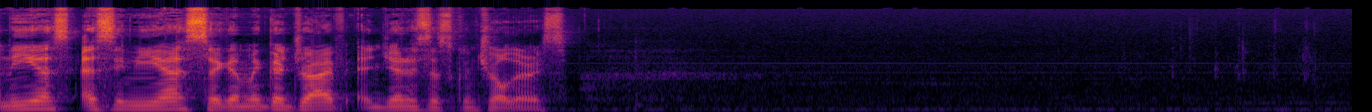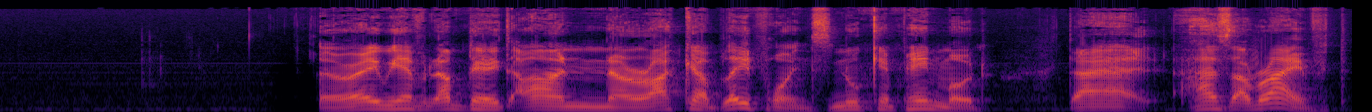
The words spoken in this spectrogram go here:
NES, SNES, Sega Mega Drive, and Genesis controllers. Alright, we have an update on Naraka Blade Points, new campaign mode that has arrived.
